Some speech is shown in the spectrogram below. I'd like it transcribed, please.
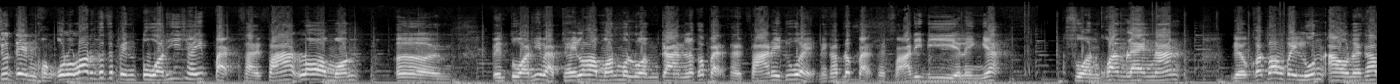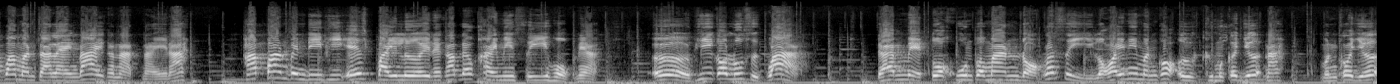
จุดเด่นของโอโรรอนก็จะเป็นตัวที่ใช้แปะสายฟ้าล่อมอน เออ เป็นตัวที่แบบใช้ล่อมอนมารวมกัน แล้วก็แปะสายฟ้าได้ด้วยนะครับแล้วแปะสายฟ้าดีๆอะไรเงี้ยส่วนความแรงนั้น เดี๋ยวก็ต้องไปลุ้นเอานะครับว่ามันจะแรงได้ขนาดไหนนะ ถ้าปั้นเป็น DPS ไปเลยนะครับ แล้วใครมี C6 เนี่ย เออ พี่ก็รู้สึกว่าดาเมจตัวคูณประมาณดอกละ 400 นี่มันก็เออคือมันก็เยอะนะ มันก็เยอะ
